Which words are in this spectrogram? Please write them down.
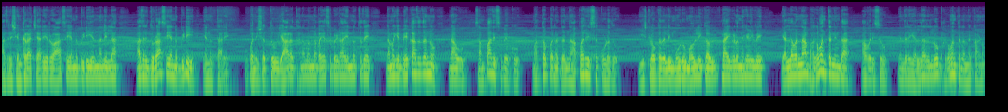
ಆದರೆ ಶಂಕರಾಚಾರ್ಯರು ಆಸೆಯನ್ನು ಬಿಡಿ ಎನ್ನಲಿಲ್ಲ, ಆದರೆ ದುರಾಸೆಯನ್ನು ಬಿಡಿ ಎನ್ನುತ್ತಾರೆ. ಉಪನಿಷತ್ತು ಯಾರ ಧನವನ್ನು ಬಯಸಬೇಡ ಎನ್ನುತ್ತದೆ, ನಮಗೆ ಬೇಕಾದುದನ್ನು ನಾವು ಸಂಪಾದಿಸಬೇಕು, ಮತ್ತೊಬ್ಬನದನ್ನು ಅಪಹರಿಸಕೂಡದು. ಈ ಶ್ಲೋಕದಲ್ಲಿ ಮೂರು ಮೌಲಿಕ ಅಭಿಪ್ರಾಯಗಳನ್ನು ಹೇಳಿವೆ, ಎಲ್ಲವನ್ನ ಭಗವಂತನಿಂದ ಆವರಿಸು, ಎಂದರೆ ಎಲ್ಲರಲ್ಲೂ ಭಗವಂತನನ್ನು ಕಾಣು.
